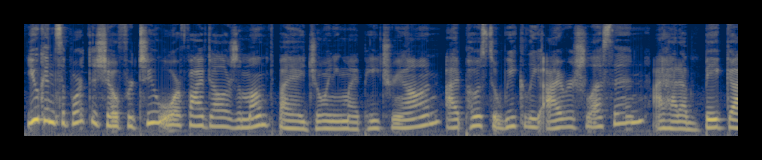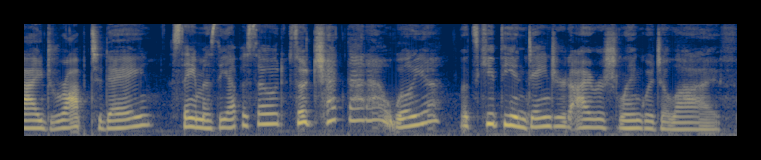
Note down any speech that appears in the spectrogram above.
You can support the show for two or five dollars a month by joining my Patreon. I post a weekly Irish lesson. I had a big guy drop today same as the episode. So check that out, will ya? Let's keep the endangered Irish language alive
